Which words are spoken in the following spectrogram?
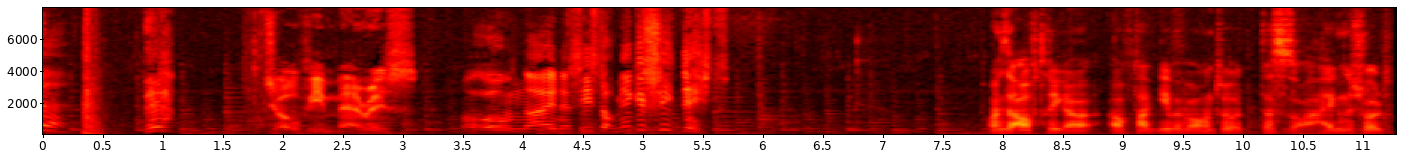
Äh, Wer? Jovi Maris? Oh nein, es hieß doch, mir geschieht nichts. Unser Aufträger, Auftraggeber war tot. Das ist eure eigene Schuld.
